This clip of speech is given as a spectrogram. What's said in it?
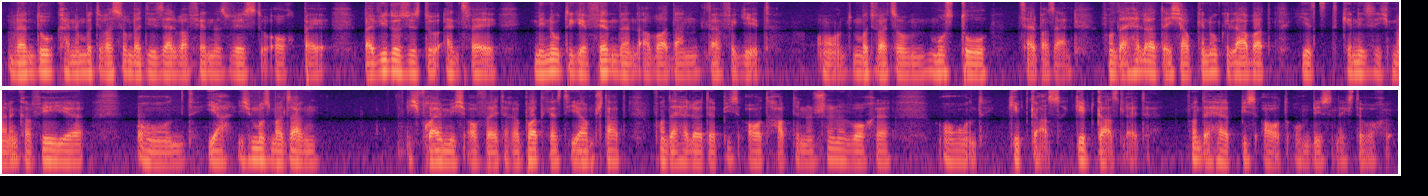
wenn du keine Motivation bei dir selber findest, wirst du auch bei, bei Videos wirst du ein, zwei Minutige finden, aber dann der vergeht. Und Motivation musst du selber sein. Von daher, Leute, ich habe genug gelabert. Jetzt genieße ich meinen Kaffee hier. Und ja, ich muss mal sagen, ich freue mich auf weitere Podcasts hier am Start. Von daher, Leute, peace out, habt eine schöne Woche und gebt Gas, gebt Gas, Leute. Von daher, peace out und bis nächste Woche.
